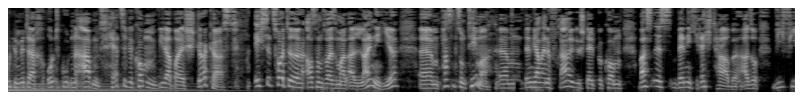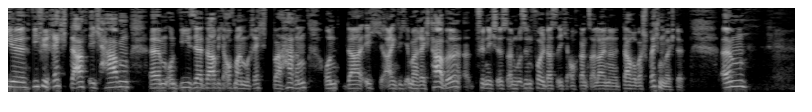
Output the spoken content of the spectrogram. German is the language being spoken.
Guten Mittag und guten Abend. Herzlich willkommen wieder bei Störcast. Ich sitze heute ausnahmsweise mal alleine hier, ähm, passend zum Thema, ähm, denn wir haben eine Frage gestellt bekommen, was ist, wenn ich Recht habe? Also wie viel, wie viel Recht darf ich haben ähm, und wie sehr darf ich auf meinem Recht beharren? Und da ich eigentlich immer Recht habe, finde ich es nur sinnvoll, dass ich auch ganz alleine darüber sprechen möchte. Ähm,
